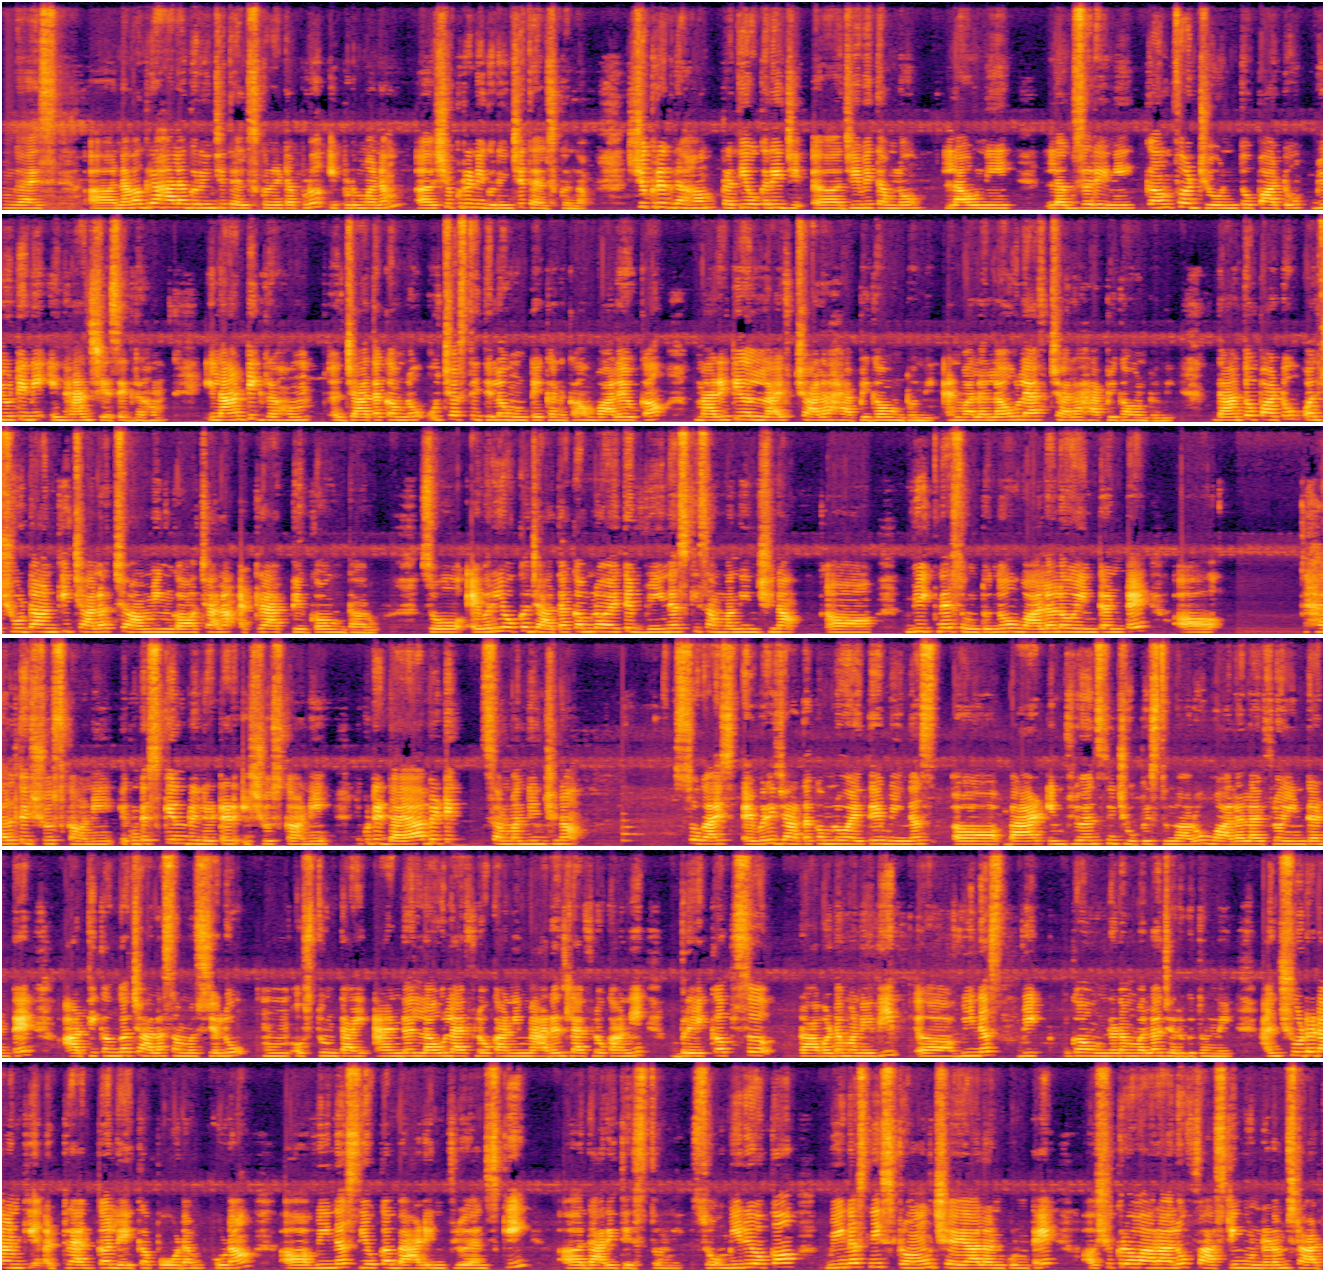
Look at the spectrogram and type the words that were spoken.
Guys నవగ్రహాల గురించి తెలుసుకునేటప్పుడు ఇప్పుడు మనం ఆ, శుక్రుని గురించి తెలుసుకుందాం. శుక్రగ్రహం ప్రతి ఒక్కరి జీ ఆ, జీవితంలో లవ్ని లగ్జరీని కంఫర్ట్ జోన్తో పాటు బ్యూటీని ఎన్హాన్స్ చేసే గ్రహం. ఇలాంటి గ్రహం జాతకంలో ఉచ్చ స్థితిలో ఉంటే కనుక వాళ్ళ యొక్క మ్యారిటియల్ లైఫ్ చాలా హ్యాపీగా ఉంటుంది అండ్ వాళ్ళ లవ్ లైఫ్ చాలా హ్యాపీగా ఉంటుంది. దాంతోపాటు వాళ్ళు చూడడానికి చాలా చార్మింగ్గా చాలా అట్రాక్టివ్గా ఉంటారు. సో ఎవరి యొక్క జాతకంలో అయితే వీనస్కి సంబంధించిన వీక్నెస్ ఉంటుందో వాళ్ళలో ఏంటంటే హెల్త్ ఇష్యూస్ కానీ లేకుంటే స్కిన్ రిలేటెడ్ ఇష్యూస్ కానీ లేకుంటే డయాబెటిక్ సంబంధించిన సో గైస్ ఎవరి జాతకంలో అయితే వీనస్ బ్యాడ్ ఇన్ఫ్లుయెన్స్ని చూపిస్తున్నారో వాళ్ళ లైఫ్లో ఏంటంటే ఆర్థికంగా చాలా సమస్యలు వస్తుంటాయి. అండ్ లవ్ లైఫ్లో కానీ మ్యారేజ్ లైఫ్లో కానీ బ్రేకప్స్ రావడం అనేది వీనస్ వీక్గా ఉండడం వల్ల జరుగుతుంది. అండ్ చూడడానికి అట్రాక్ట్గా లేకపోవడం కూడా వీనస్ యొక్క బ్యాడ్ ఇన్ఫ్లుయెన్స్కి దారి తీస్తుంది సో మీరు యొక్క వీనస్ని స్ట్రాంగ్ చేయాలనుకుంటే శుక్రవారాలు ఫాస్టింగ్ ఉండడం స్టార్ట్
